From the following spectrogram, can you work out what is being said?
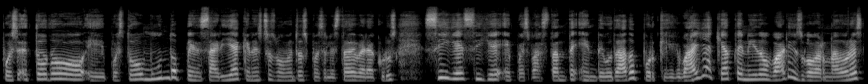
pues todo, pues todo mundo pensaría que en estos momentos pues el Estado de Veracruz sigue, sigue pues bastante endeudado, porque vaya que ha tenido varios gobernadores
